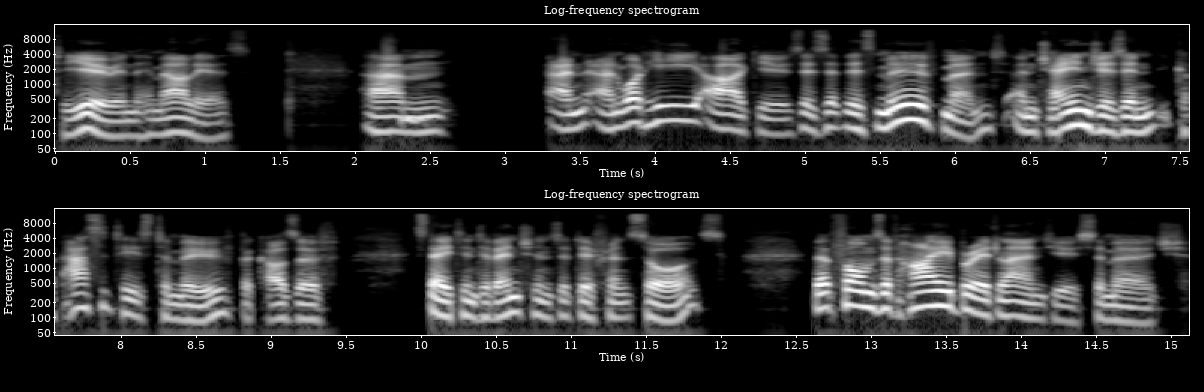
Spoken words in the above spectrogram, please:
to you in the Himalayas. Um, and and what he argues is that this movement and changes in capacities to move because of state interventions of different sorts, that forms of hybrid land use emerge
